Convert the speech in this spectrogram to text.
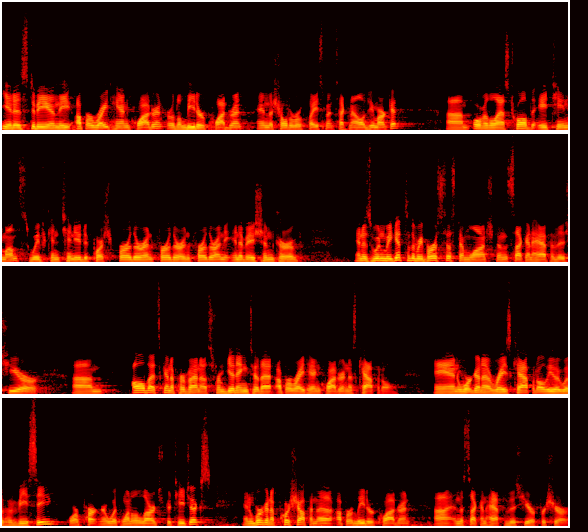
it is to be in the upper right-hand quadrant or the leader quadrant in the shoulder replacement technology market. Um, over the last 12 to 18 months, we've continued to push further and further and further on the innovation curve. And as when we get to the reverse system launched in the second half of this year, um, all that's going to prevent us from getting to that upper right-hand quadrant is capital. And we're going to raise capital either with a VC or partner with one of the large strategics. And we're going to push up in the upper leader quadrant uh, in the second half of this year for sure.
